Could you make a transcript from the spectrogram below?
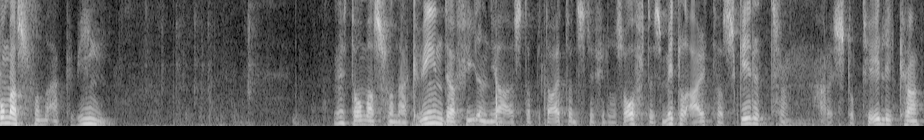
Thomas von Aquin. Thomas von Aquin, der vielen ja als der bedeutendste Philosoph des Mittelalters gilt, Aristoteliker.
